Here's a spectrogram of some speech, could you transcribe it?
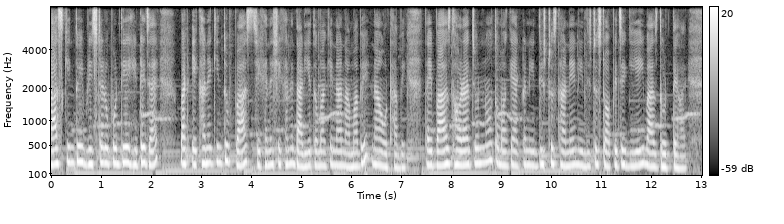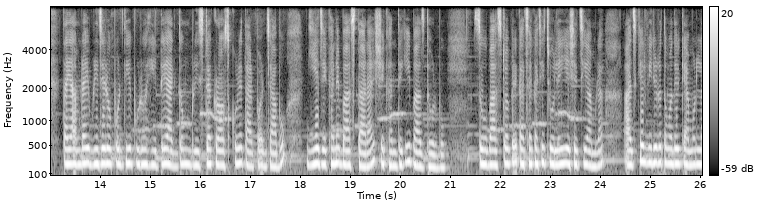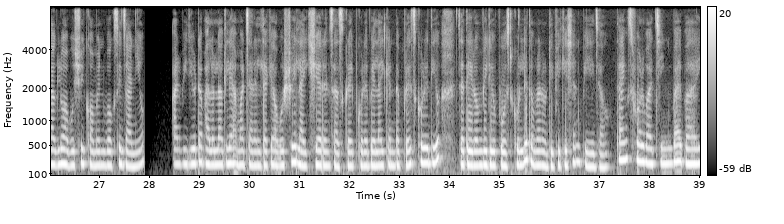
বাস কিন্তু এই ব্রিজটার ওপর দিয়ে হেঁটে যায় বাট এখানে কিন্তু বাস যেখানে সেখানে দাঁড়িয়ে তোমাকে না নামাবে, না ওঠাবে। তাই বাস ধরার জন্য তোমাকে একটা নির্দিষ্ট স্থানে, নির্দিষ্ট স্টপেজে গিয়েই বাস ধরতে হয়। তাই আমরা এই ব্রিজের ওপর দিয়ে পুরো হেঁটে একদম ব্রিজটা ক্রস করে তারপর যাব। গিয়ে যেখানে বাস দাঁড়ায়, সেখান থেকেই বাস ধরবো। সো বাস স্টপের কাছাকাছি চলেই এসেছি আমরা। আজকের ভিডিওটা তোমাদের কেমন লাগল অবশ্যই কমেন্ট বক্সে জানিও। আর ভিডিওটা ভালো লাগলে আমার চ্যানেলটাকে অবশ্যই লাইক শেয়ার অ্যান্ড সাবস্ক্রাইব করে বেল আইকনটা প্রেস করে দিও, যাতে এরম ভিডিও পোস্ট করলে তোমরা নোটিফিকেশান পেয়ে যাও। Thanks for watching bye bye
